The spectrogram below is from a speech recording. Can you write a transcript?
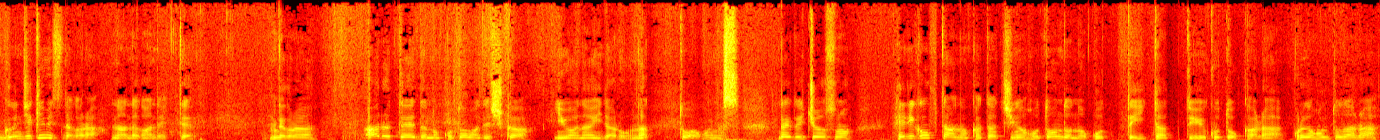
軍事機密だから、なんだかんだ言って。だから、ある程度のことまでしか言わないだろうなとは思います。だけど一応その、ヘリコプターの形がほとんど残っていたっていうことから、これが本当なら、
